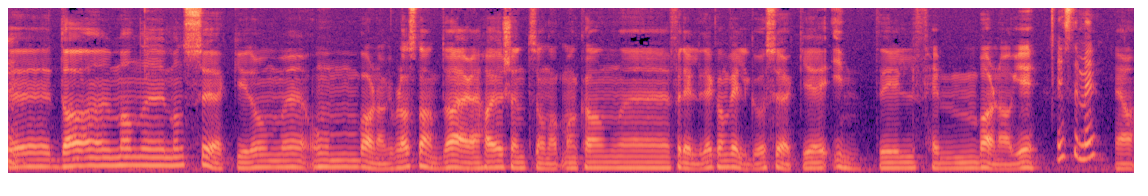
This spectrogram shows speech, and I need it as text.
Mm. Da man, eh, man søker om, eh, om barnehageplass, da, da er har jeg skjønt sånn at man kan, eh, foreldre kan velge å søke inntil fem barnehager. Det stemmer. Ja.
